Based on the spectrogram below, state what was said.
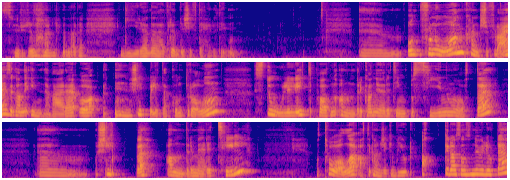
surret, eller det giret, det der tredje skiftet hele tiden. Um, og for noen, kanskje for deg, så kan det innebære å slippe litt av kontrollen. Stole litt på at den andre kan gjøre ting på sin måte. Um, slippe andre mer til Og tåle at det kanskje ikke blir gjort akkurat sånn som du ville gjort det.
